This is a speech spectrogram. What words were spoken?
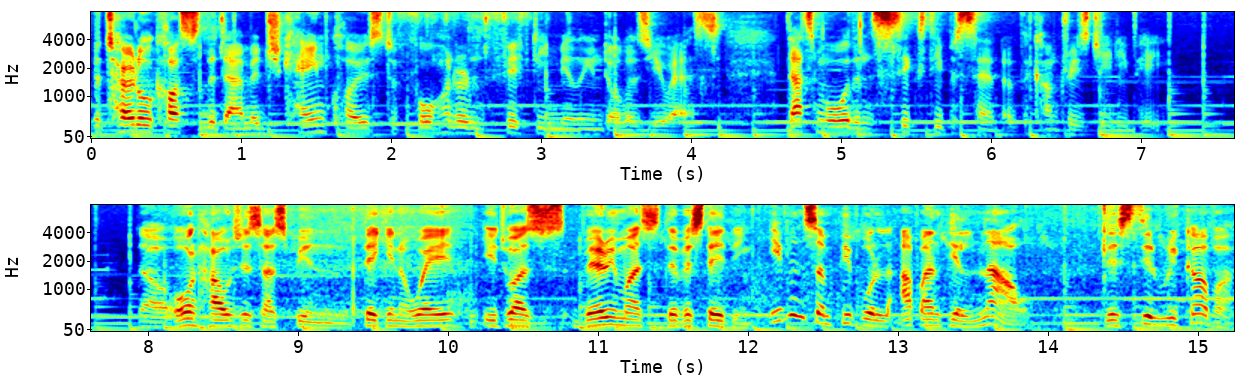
The total cost of the damage came close to $450 million US. That's more than 60% of the country's GDP. The old houses has been taken away. It was very much devastating. Even some people up until now, they still recover.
